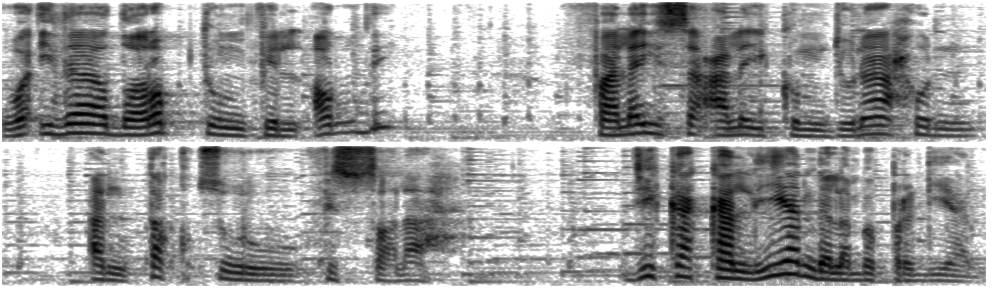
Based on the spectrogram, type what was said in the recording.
Wa idza darabtum fil ardi falaysa 'alaikum junahun an taqsuru fis salah. Jika kalian dalam bepergian,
